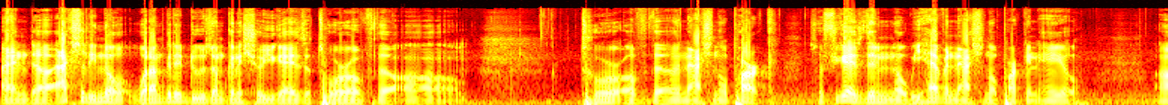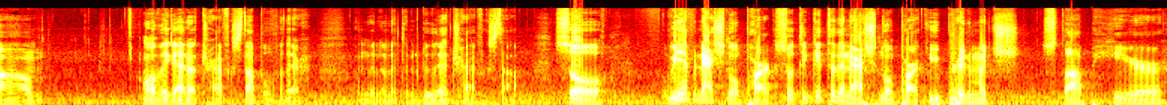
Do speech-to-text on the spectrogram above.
and uh, actually no. What i'm gonna do is i'm gonna show you guys a tour of the um tour of the national park. So if you guys didn't know we have a national park in ao um oh they got a traffic stop over there. I'm gonna let them do that traffic stop. So we have a national park. So to get to the national park you pretty much stop here.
